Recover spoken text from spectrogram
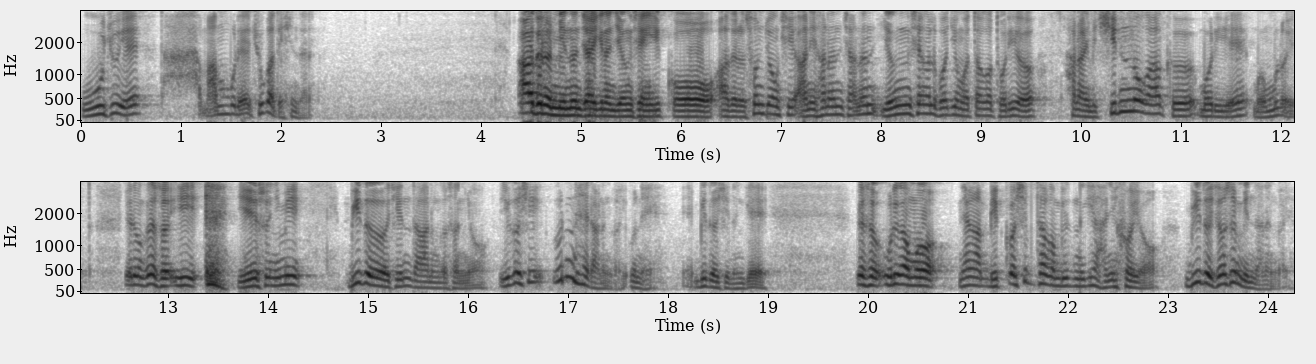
우주의 다 만물의 주가 되신다는. 아들을 믿는 자에게는 영생이 있고 아들을 손종치 아니하는 자는 영생을 보지 못하고 도리어 하나님의 진노가 그 머리에 머물러 있다. 여러분 그래서 이 예수님이 믿어진다는 것은요. 이것이 은혜라는 거예요. 은혜. 믿어지는 게 그래서 우리가 뭐 내가 믿고 싶다고 믿는 게 아니고요. 믿어져서 믿는 거예요.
